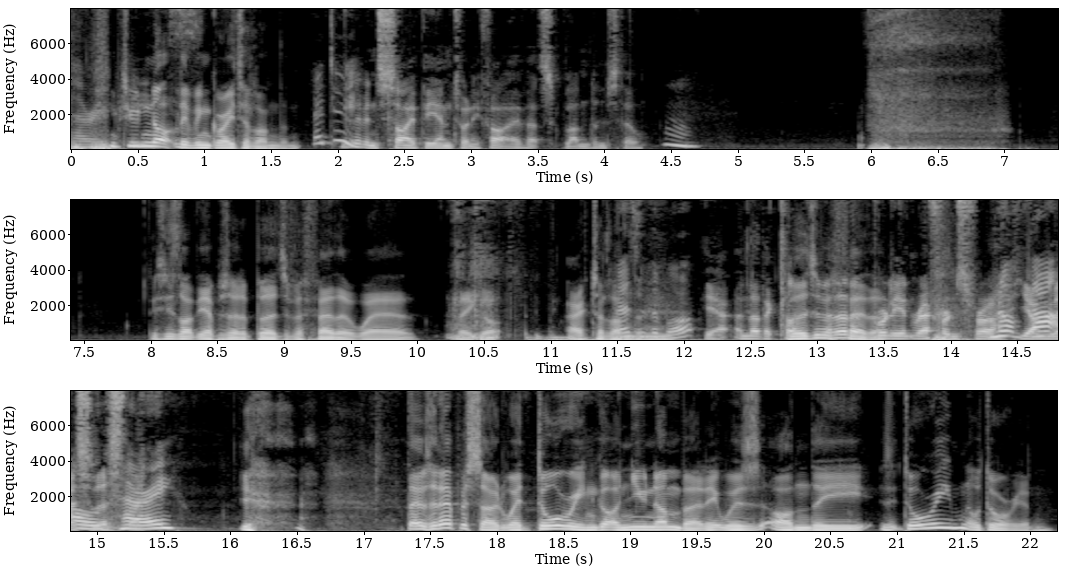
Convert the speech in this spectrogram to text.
Terry. You do not live in Greater London. I You do. live inside the M25. That's London still. Hmm. This is like the episode of Birds of a Feather where they got out of Birds London. of the what? Yeah, another cl- Birds of a another feather. brilliant reference for our Not young that old, listeners. there. Terry. There was an episode where Doreen got a new number and it was on the. Is it Doreen or Dorian?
